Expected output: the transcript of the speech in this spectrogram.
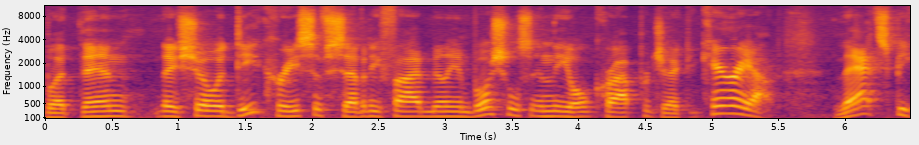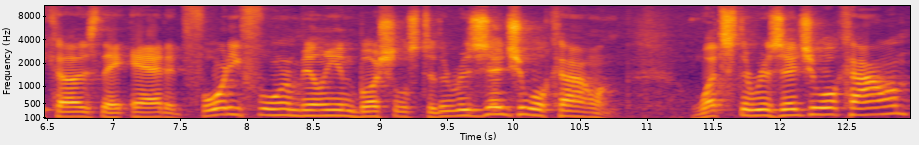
But then they show a decrease of 75 million bushels in the old crop projected carryout. That's because they added 44 million bushels to the residual column. What's the residual column?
